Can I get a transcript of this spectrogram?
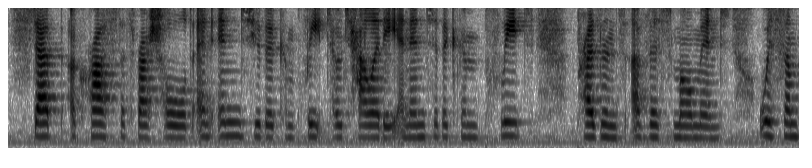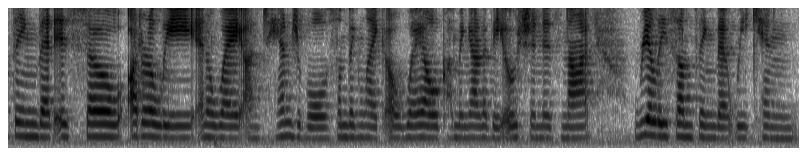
step across the threshold and into the complete totality and into the complete presence of this moment with something that is so utterly, in a way, untangible. Something like a whale coming out of the ocean is not really something that we can,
